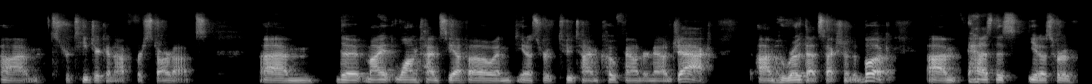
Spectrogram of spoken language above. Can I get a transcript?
um, strategic enough for startups. Um, the my longtime CFO and you know sort of two-time co-founder now, Jack, um, who wrote that section of the book, um, has this, you know, sort of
